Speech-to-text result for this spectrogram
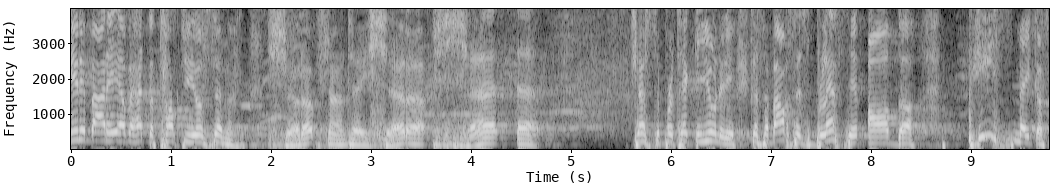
Anybody ever had to talk to yourself? Shut up, Shante. Shut up. Shut up. Just to protect the unity. Because the Bible says, blessed are the peacemakers.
